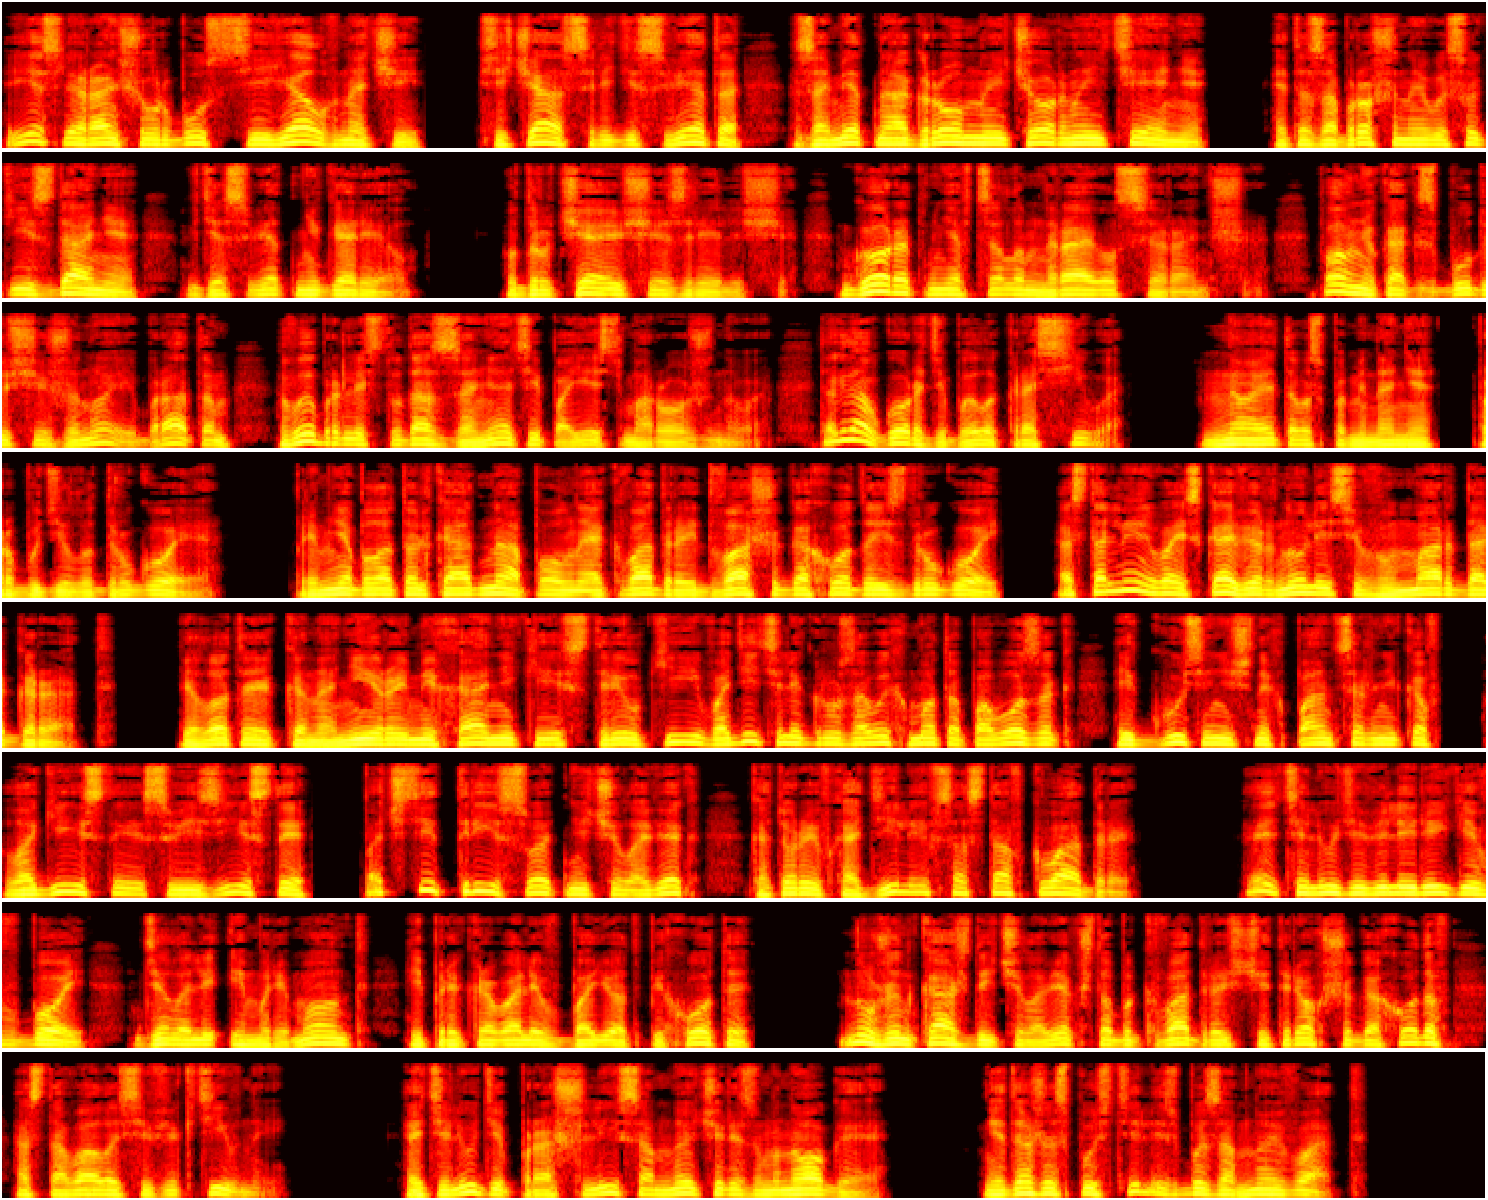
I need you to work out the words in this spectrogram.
Если раньше Урбус сиял в ночи, сейчас среди света заметны огромные черные тени, это заброшенные высокие здания, где свет не горел. Удручающее зрелище. Город мне в целом нравился раньше. Помню, как с будущей женой и братом выбрались туда с занятий поесть мороженого. Тогда в городе было красиво. Но это воспоминание пробудило другое. При мне была только одна полная квадра и два шагохода из другой. Остальные войска вернулись в Мардаград. Пилоты, канониры, механики, стрелки, водители грузовых мотоповозок и гусеничных панцирников, логисты, связисты, почти три сотни человек, которые входили в состав квадры. Эти люди вели Риги в бой, делали им ремонт и прикрывали в бою от пехоты. Нужен каждый человек, чтобы квадра из четырех шагоходов оставалась эффективной. Эти люди прошли со мной через многое и даже спустились бы за мной в ад.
